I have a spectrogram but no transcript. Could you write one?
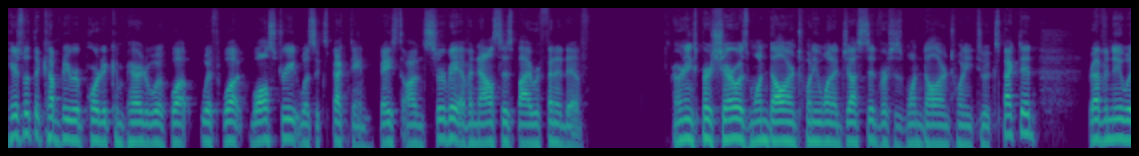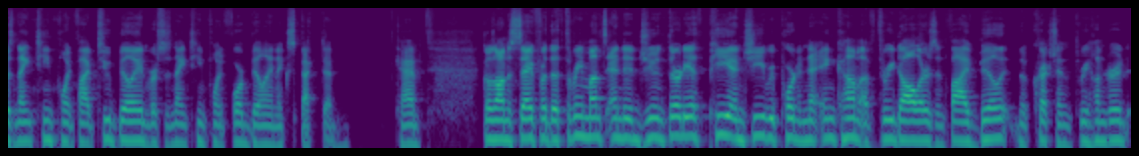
Here's what the company reported compared with what with what Wall Street was expecting based on survey of analysis by Refinitiv. Earnings per share was $1.21 adjusted versus $1.22 expected. Revenue was 19.52 billion versus 19.4 billion expected. Okay. Goes on to say for the three months ended June 30th, P&G reported net income of $3.05 billion, no, correction, 300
